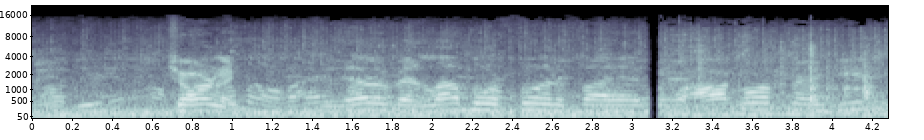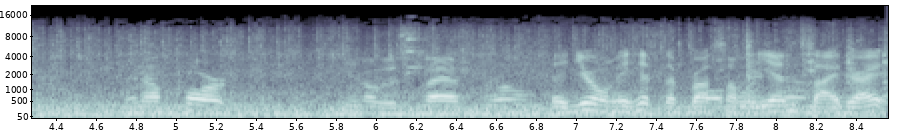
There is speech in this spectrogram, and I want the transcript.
man. Charlie. That would have been a lot more fun if I had. I'll go up there and get it. and I parked, you know, this last row. And you only hit the bus on the inside, right?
